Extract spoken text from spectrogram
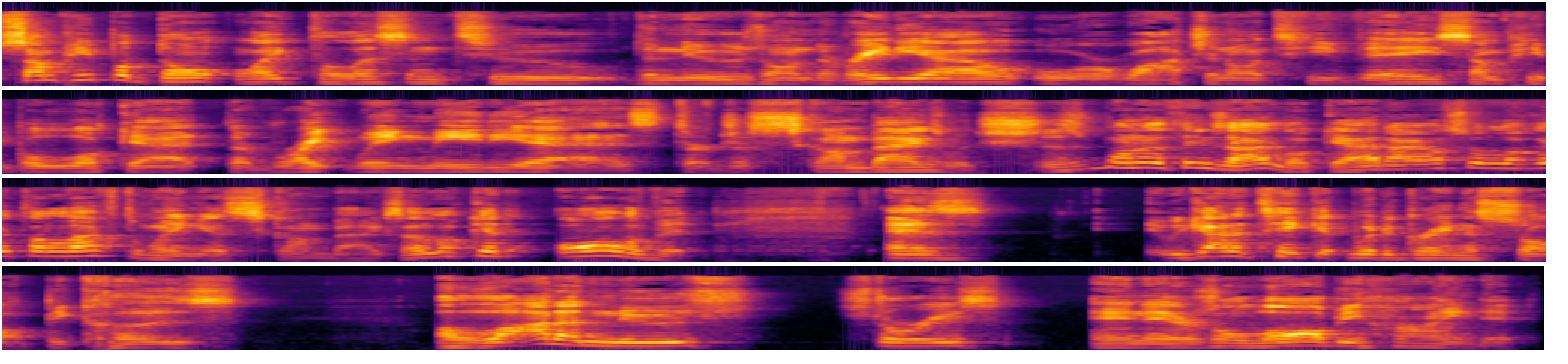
some people don't like to listen to the news on the radio or watch it on TV. Some people look at the right wing media as they're just scumbags, which is one of the things I look at. I also look at the left wing as scumbags. I look at all of it as we got to take it with a grain of salt because a lot of news stories, and there's a law behind it,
